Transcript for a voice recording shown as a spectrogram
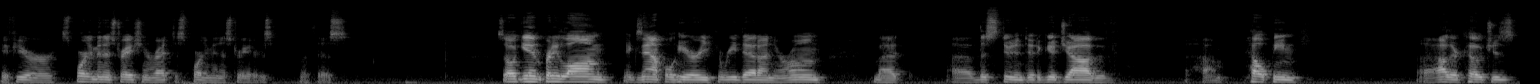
If you're sport administration, write to sport administrators with this. So again, pretty long example here. You can read that on your own, but uh, this student did a good job of um, helping uh, other coaches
